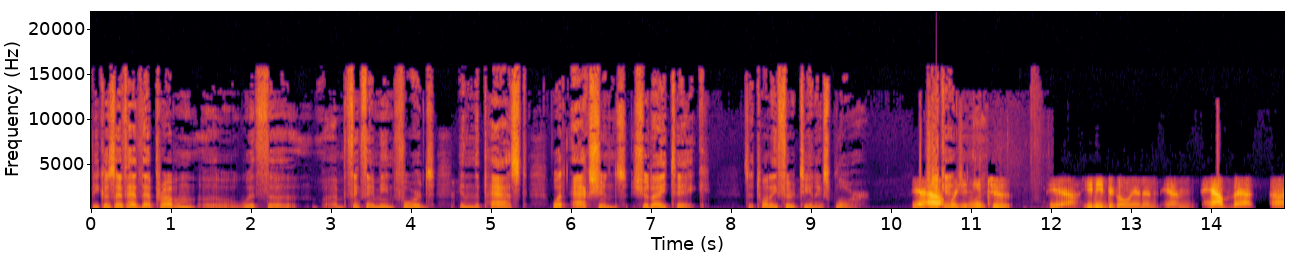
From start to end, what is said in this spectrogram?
because I've had that problem uh, with, uh, I think they mean Fords in the past. What actions should I take? It's a 2013 Explorer. Yeah, well, you need to. Yeah, you need to go in and and have that uh,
